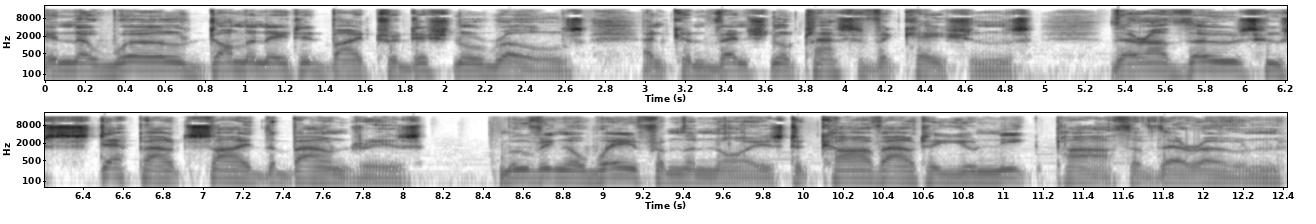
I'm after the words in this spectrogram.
In a world dominated by traditional roles and conventional classifications, there are those who step outside the boundaries, moving away from the noise to carve out a unique path of their own.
